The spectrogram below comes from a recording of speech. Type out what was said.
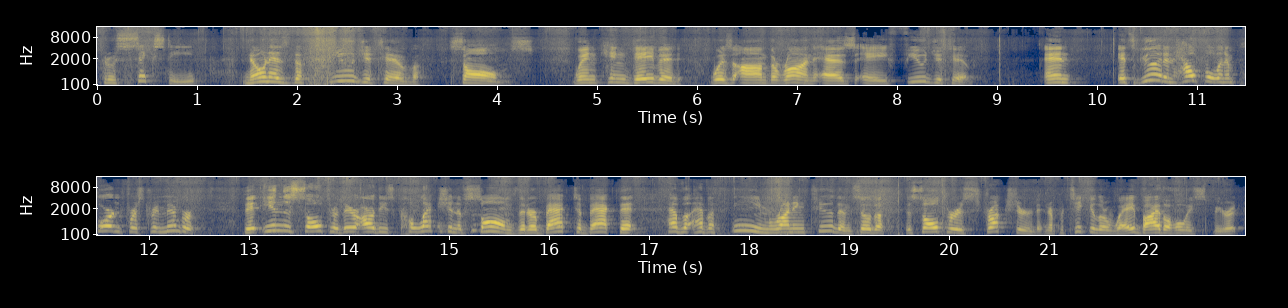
through 60, known as the fugitive psalms, when King David was on the run as a fugitive. And it's good and helpful and important for us to remember that in the Psalter there are these collection of psalms that are back to back that have a, have a theme running to them. So the, the Psalter is structured in a particular way by the Holy Spirit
